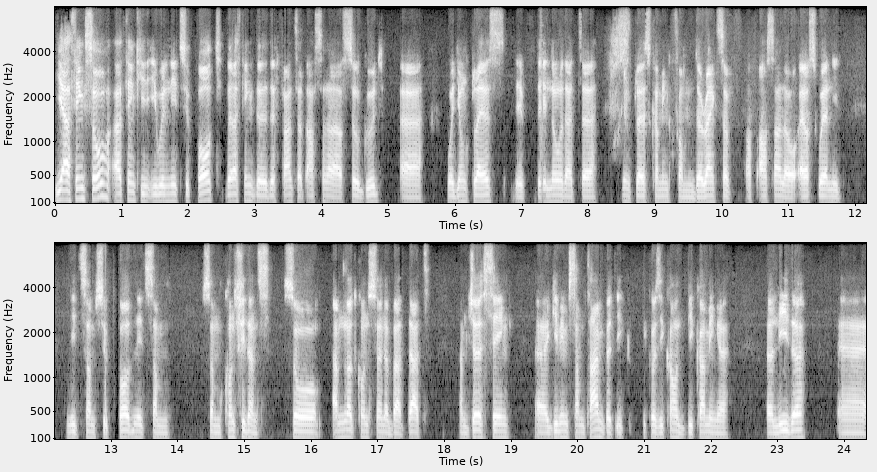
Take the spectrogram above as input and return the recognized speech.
Yeah, I think so. I think he, he will need support, but I think the, the fans at Arsenal are so good uh, with young players. They, they know that uh, young players coming from the ranks of, of Arsenal or elsewhere need need some support, need some some confidence. So I'm not concerned about that. I'm just saying uh, give him some time, but he, because he can't becoming a, a leader uh,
